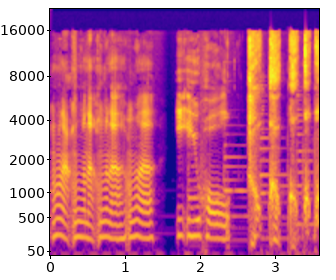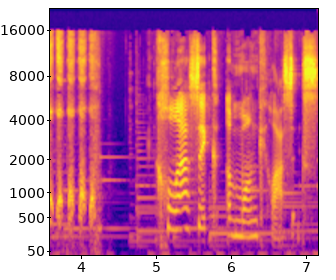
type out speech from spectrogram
I'm gonna, I'm gonna, I'm gonna, I'm gonna eat you whole. Classic among classics.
